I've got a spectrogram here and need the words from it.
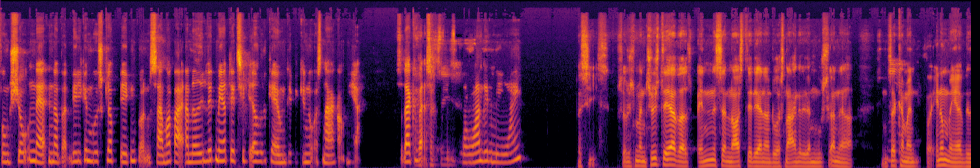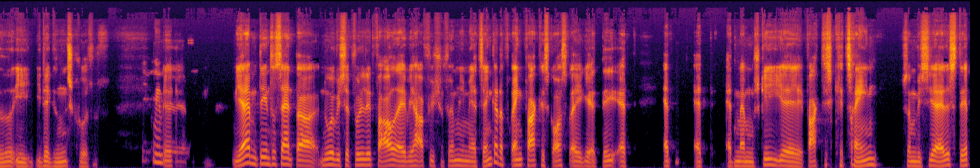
funktionen af den, og hvilke muskler bækkenbunden samarbejder med i lidt mere detaljeret udgave, end det vi kan nå at snakke om her. Så der kan ja, være lidt mere, ikke? Præcis. Så hvis man synes, det har været spændende, så også det der, når du har snakket det der musklerne, og sådan, så kan man få endnu mere at vide i, i det videnskursus. Mm. Øh, Ja, men det er interessant, og nu er vi selvfølgelig lidt farvet af, at vi har fysiofemini, men jeg tænker da rent faktisk også, Rikke, at det, at, at, at, at man måske øh, faktisk kan træne, som vi siger, alle step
